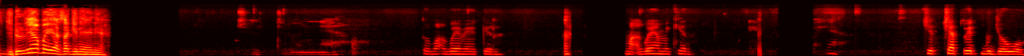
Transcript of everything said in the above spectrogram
Judulnya apa ya Sakin ya ini ya? Judulnya. Tuh mak gue yang mikir. Mak gue yang mikir. Chit chat with Bu Jowo.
